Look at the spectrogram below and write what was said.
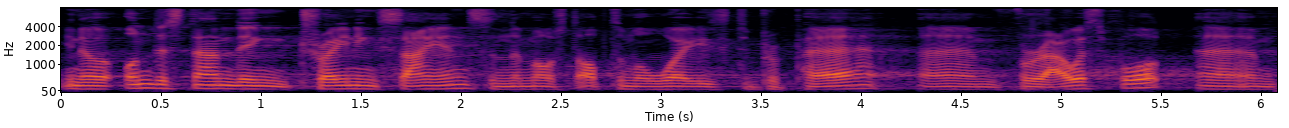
you know, understanding training science and the most optimal ways to prepare um, for our sport, um,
